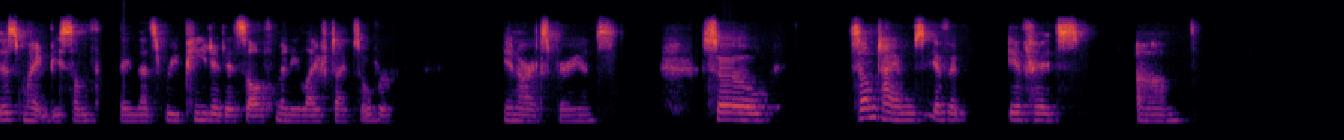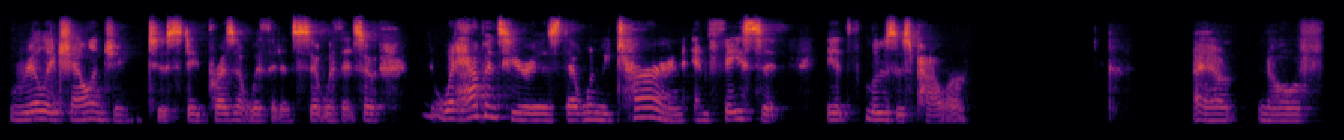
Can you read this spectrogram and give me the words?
this might be something that's repeated itself many lifetimes over in our experience. So sometimes if it if it's um, really challenging to stay present with it and sit with it. So what happens here is that when we turn and face it, it loses power. I don't know if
